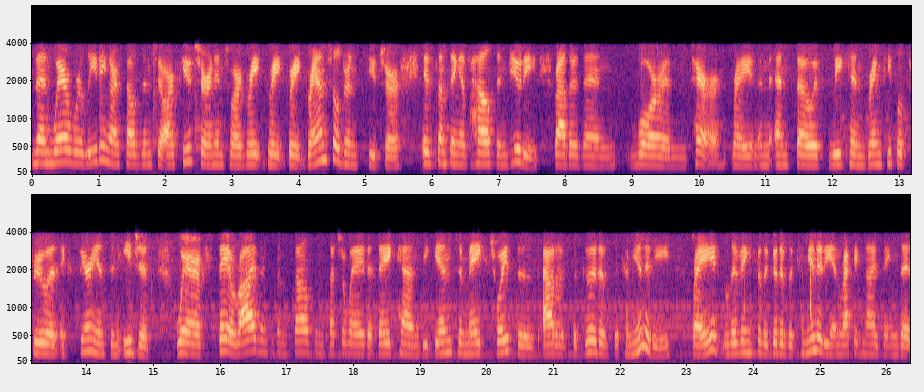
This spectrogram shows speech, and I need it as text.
then where we're leading ourselves into our future and into our great, great, great grandchildren's future is something of health and beauty rather than war and terror, right? And and so if we can bring people through an experience in Egypt where they arrive into themselves in such a way that they can begin to make choices out of the good of the community right? Living for the good of the community and recognizing that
